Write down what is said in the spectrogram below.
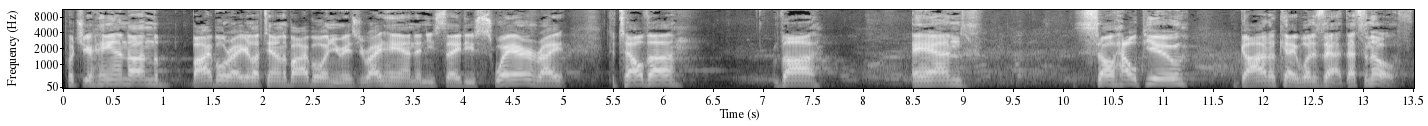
put your hand on the Bible, right? Your left hand on the Bible, and you raise your right hand, and you say, "Do you swear, right, to tell the, the, and so help you?" God, okay, what is that? That's an oath.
